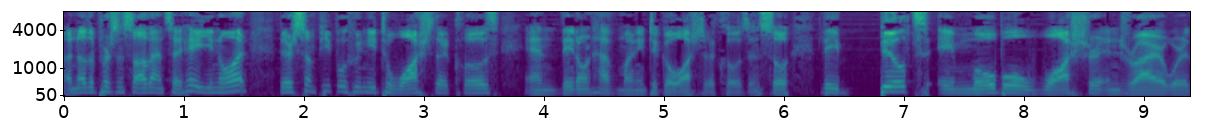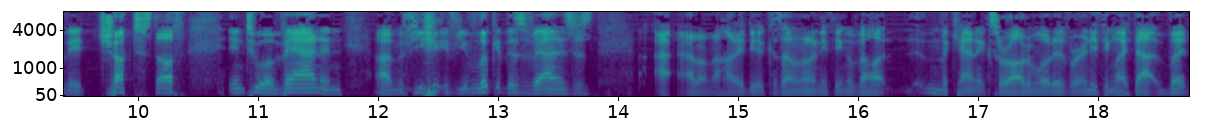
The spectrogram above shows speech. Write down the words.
Another person saw that and said, hey, you know what? There's some people who need to wash their clothes and they don't have money to go wash their clothes. And so they built a mobile washer and dryer where they chucked stuff into a van. And um, if you if you look at this van, it's just I, I don't know how they do it because I don't know anything about mechanics or automotive or anything like that. But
